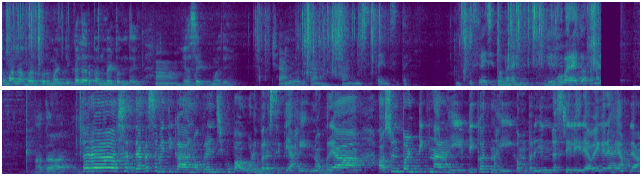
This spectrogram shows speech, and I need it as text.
तुम्हाला भरपूर मल्टी कलर पण भेटून जाईल हा या सेटमध्ये छान. छान छान मस्त आहे मस्त आहे मस्त आहे आहे तो आता आता तर सध्या कसं माहिती का? नोकऱ्यांची खूप अवघड परिस्थिती आहे. नोकऱ्या असून पण टिकणार नाही टिकत नाही. कंपनी इंडस्ट्रियल एरिया वगैरे आहे आपल्या.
